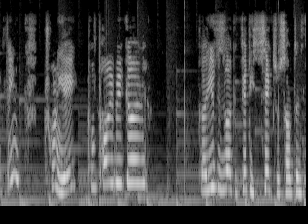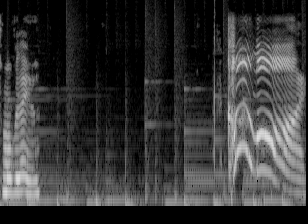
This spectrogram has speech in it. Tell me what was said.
I think 28 would probably be good. I do like a 56 or something from over there. Come on!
